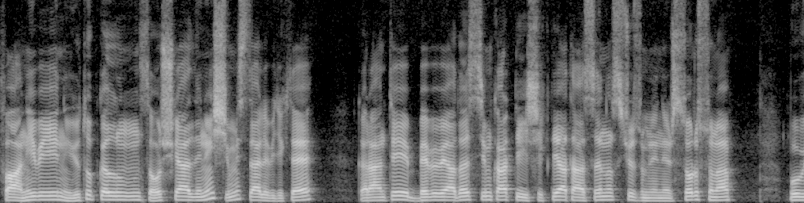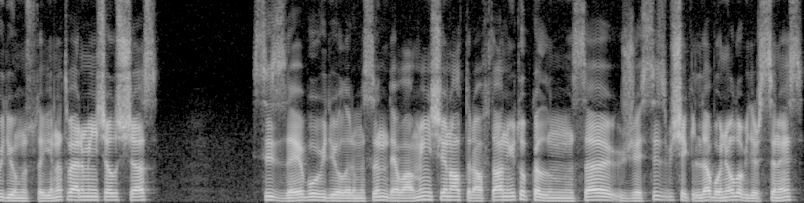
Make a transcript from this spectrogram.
Fani Bey'in YouTube kanalımıza hoş geldiniz. Şimdi sizlerle birlikte Garanti BBVA'da sim kart değişikliği hatası nasıl çözümlenir sorusuna bu videomuzda yanıt vermeye çalışacağız. Siz de bu videolarımızın devamı için alt taraftan YouTube kanalımıza ücretsiz bir şekilde abone olabilirsiniz.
